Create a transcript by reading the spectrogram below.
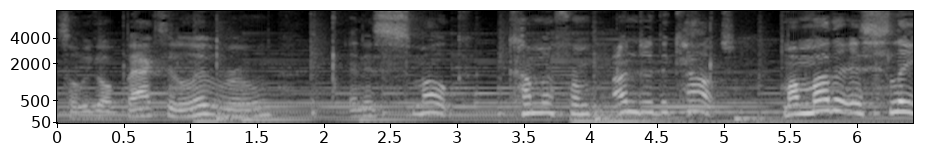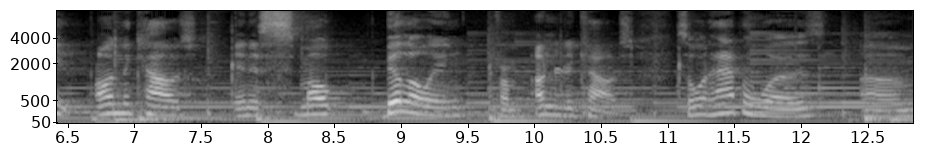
So we go back to the living room, and it's smoke coming from under the couch. My mother is asleep on the couch and it's smoke billowing from under the couch. So what happened was, um,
